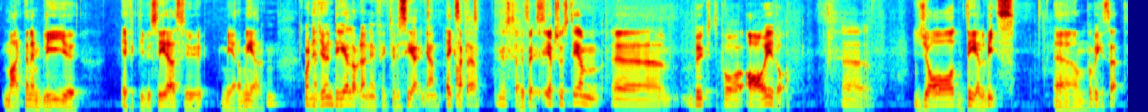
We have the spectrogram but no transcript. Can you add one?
marknaden blir ju, effektiviseras ju mer och mer. Mm. Och ni är ju en del av den effektiviseringen. Exakt. Just det. Precis. Ert system eh, byggt på AI då? Eh. Ja, delvis. På vilket sätt?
